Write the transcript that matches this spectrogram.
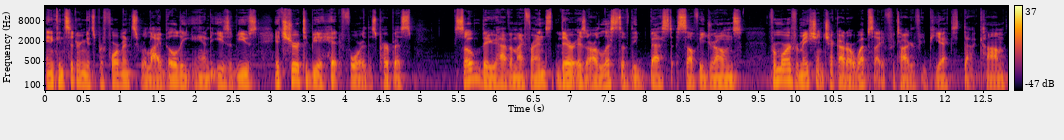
And considering its performance, reliability, and ease of use, it's sure to be a hit for this purpose. So, there you have it, my friends. There is our list of the best selfie drones. For more information, check out our website, photographypx.com.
